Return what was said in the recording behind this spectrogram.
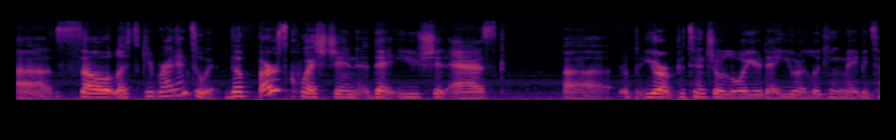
uh, so let's get right into it. The first question that you should ask uh, your potential lawyer that you are looking maybe to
